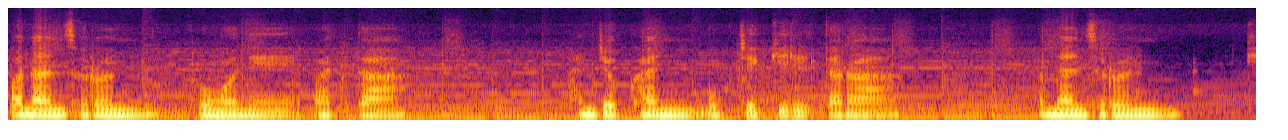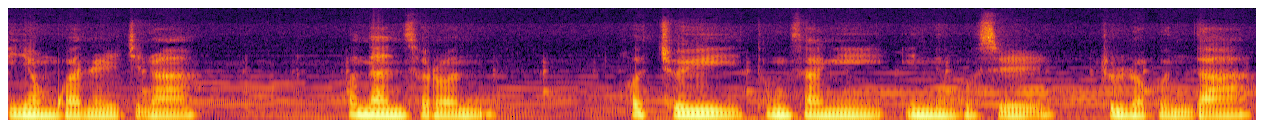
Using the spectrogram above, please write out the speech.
허난설원 공원에 왔다. 한적한 목재길 따라 허난설원 기념관을 지나 허난설원 허초의 동상이 있는 곳을 둘러본다.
